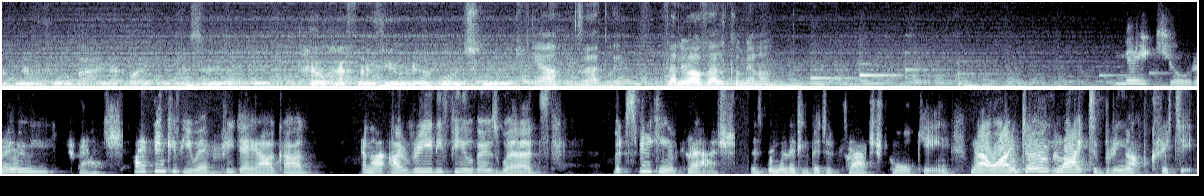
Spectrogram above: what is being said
I've never thought about it that way, but they say that hell hath no fury like woman scorned. Yeah, exactly. Well, you are welcome, you know? Make your I think of you every day, Argyle, and I, I really feel those words. But speaking of trash, there's been a little bit of trash talking. Now, I don't like to bring up critics,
